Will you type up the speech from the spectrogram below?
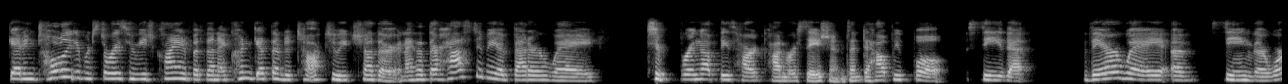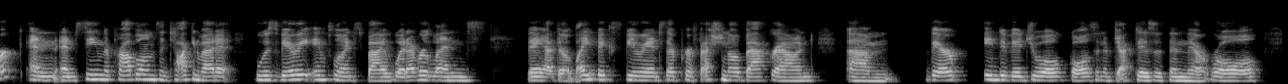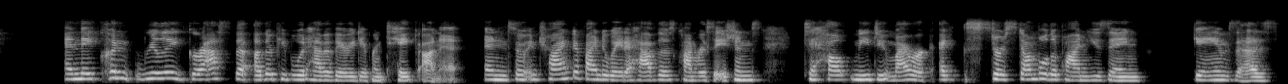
getting totally different stories from each client but then i couldn't get them to talk to each other. And i thought there has to be a better way to bring up these hard conversations and to help people see that their way of seeing their work and and seeing the problems and talking about it was very influenced by whatever lens they had their life experience their professional background um, their individual goals and objectives within their role. And they couldn't really grasp that other people would have a very different take on it. And so in trying to find a way to have those conversations to help me do my work i stumbled upon using games as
